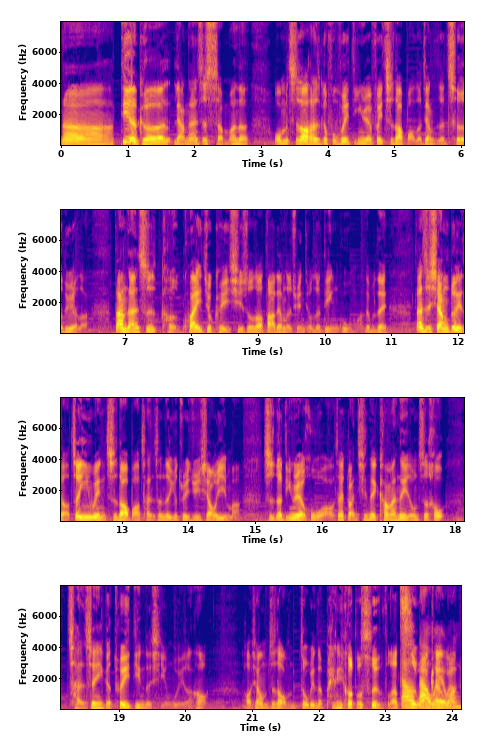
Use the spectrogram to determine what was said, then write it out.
那第二个两难是什么呢？我们知道它是个付费订阅费吃到饱的这样子的策略了，当然是很快就可以吸收到大量的全球的订户嘛，对不对？但是相对的，正因为你吃到饱产生的一个追剧效应嘛，使得订阅户哦在短期内看完内容之后，产生一个退订的行为了哈。好像我们知道，我们周边的朋友都是把它吃完看完，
